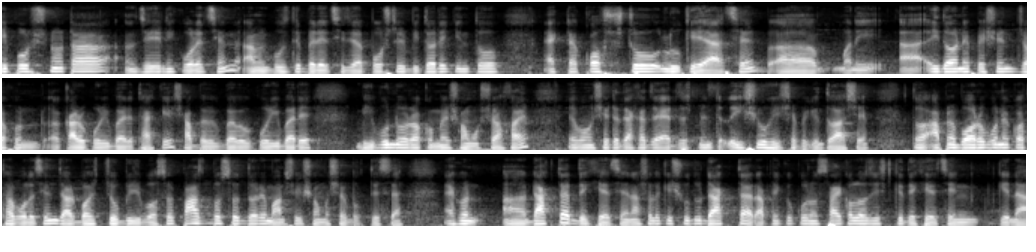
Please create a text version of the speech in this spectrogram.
এই প্রশ্নটা যে ইনি করেছেন, আমি বুঝতে পেরেছি যে পোস্টের ভিতরে কিন্তু একটা কষ্ট লুকিয়ে আছে। মানে এই ধরনের পেশেন্ট যখন কারও পরিবারে থাকে, স্বাভাবিকভাবে পরিবারে বিভিন্ন রকমের সমস্যা হয় এবং সেটা দেখা যায় অ্যাডজাস্টমেন্টাল ইস্যু হিসেবে কিন্তু আসে। তো আপনার বড় বোনের কথা বলেছেন, যার বয়স চব্বিশ বছর, পাঁচ বছর ধরে মানসিক সমস্যায় ভুগতেছে। এখন ডাক্তার দেখিয়েছেন, আসলে কি শুধু ডাক্তার? আপনি কি কোনো সাইকোলজিস্টকে দেখিয়েছেন কি না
